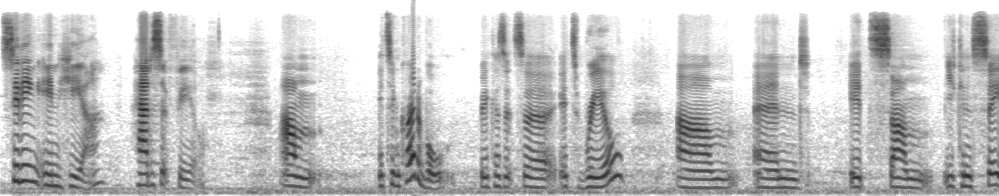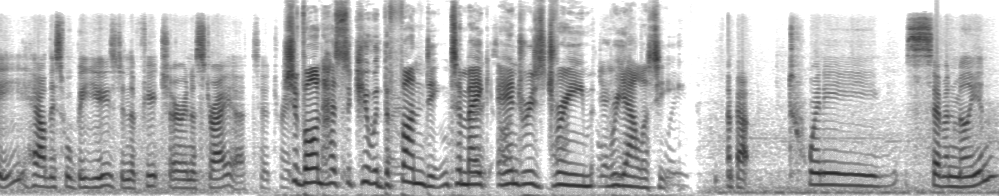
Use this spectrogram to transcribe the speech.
Sitting in here, how does it feel? Um, it's incredible because it's a it's real, um, and it's um, you can see how this will be used in the future in Australia to Siobhan has secured the funding to make Andrew's dream reality. about 27 million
